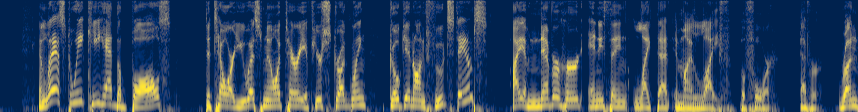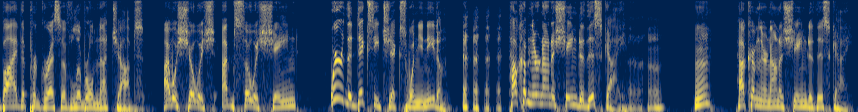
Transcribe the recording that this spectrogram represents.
And last week he had the balls to tell our US military if you're struggling, go get on food stamps. I have never heard anything like that in my life before, ever. Run by the progressive liberal nut jobs. I was so ash- I'm so ashamed. Where are the Dixie chicks when you need them? How come they're not ashamed of this guy? Uh-huh. Huh? How come they're not ashamed of this guy?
